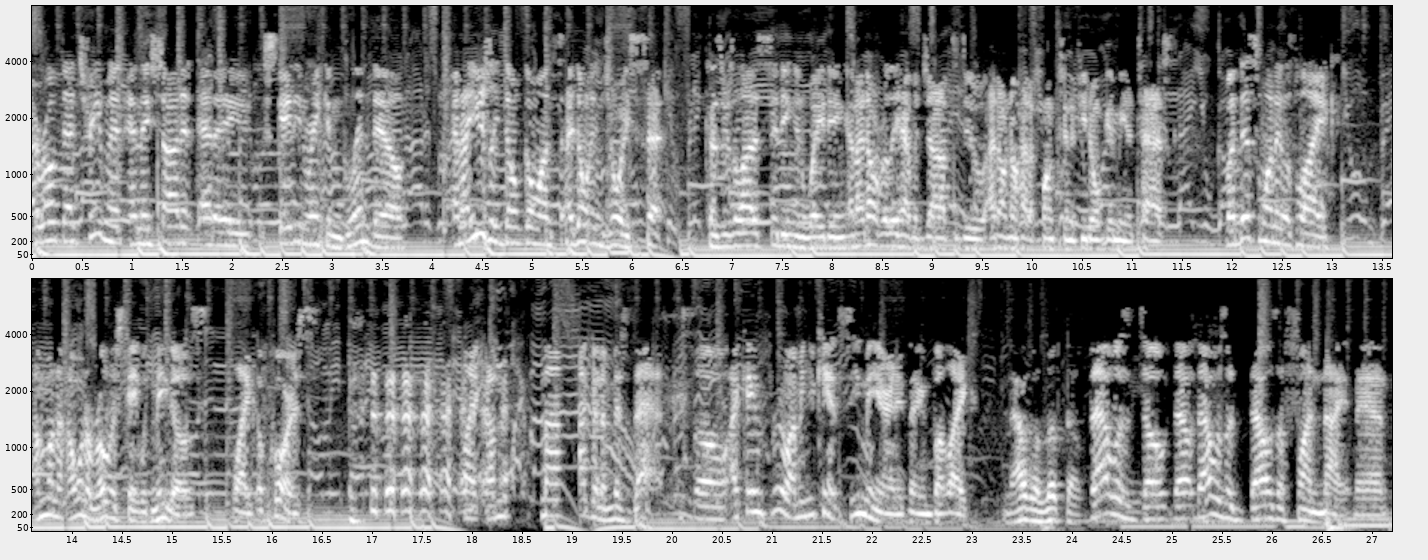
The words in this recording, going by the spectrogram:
I wrote that treatment, and they shot it at a skating rink in Glendale. And I usually don't go on. I don't enjoy set because there's a lot of sitting and waiting, and I don't really have a job to do. I don't know how to function if you don't give me a task. But this one, it was like, I'm gonna, I want to roller skate with Migos. Like, of course. like, I'm not, not gonna miss that. So I came through. I mean, you can't see me or anything, but like, Now I'm gonna look though. that was dope. That that was a that was a fun night, man.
